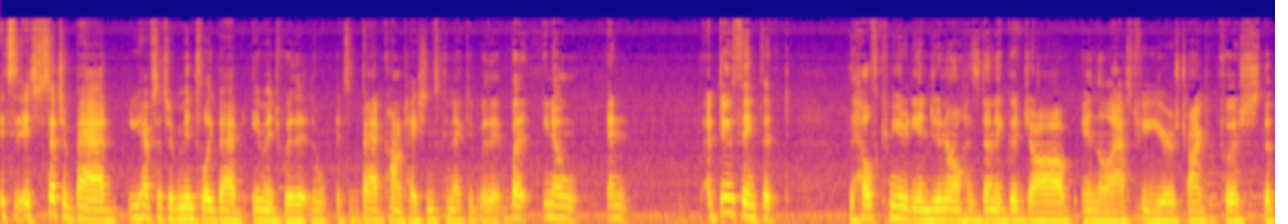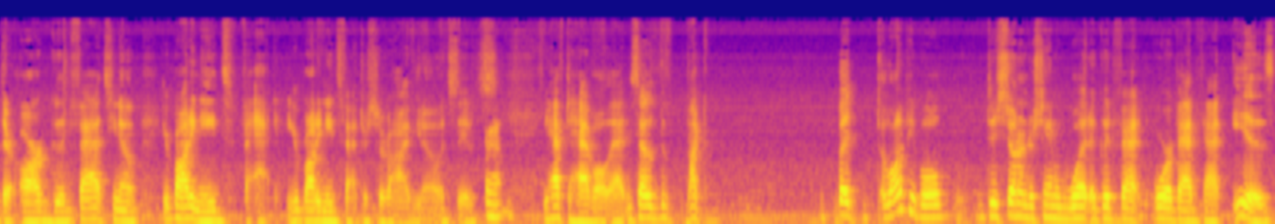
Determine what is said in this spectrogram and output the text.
it's it's such a bad you have such a mentally bad image with it. It's bad connotations connected with it. But you know, and I do think that the health community in general has done a good job in the last few years trying to push that there are good fats. You know, your body needs fat. Your body needs fat to survive. You know, it's it's you have to have all that. And so the like, but a lot of people just don't understand what a good fat or a bad fat is,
